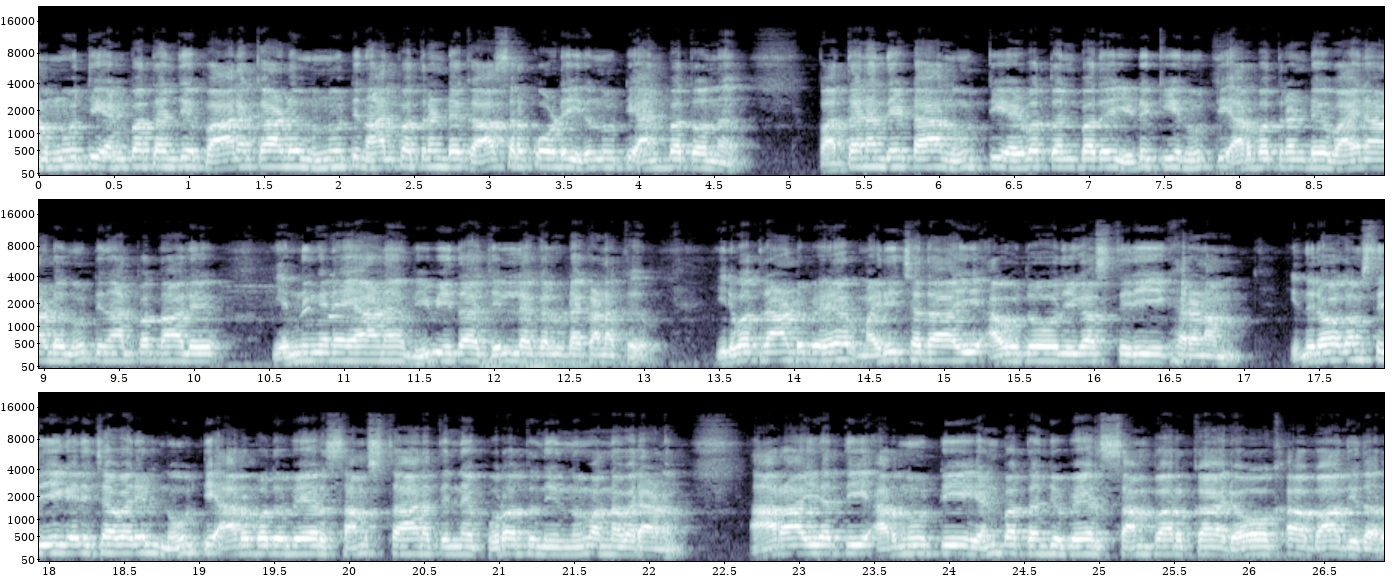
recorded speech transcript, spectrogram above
മുന്നൂറ്റി എൺപത്തഞ്ച് പാലക്കാട് മുന്നൂറ്റി നാൽപ്പത്തിരണ്ട് കാസർഗോഡ് ഇരുന്നൂറ്റി അൻപത്തൊന്ന് പത്തനംതിട്ട നൂറ്റി എഴുപത്തൊൻപത് ഇടുക്കി നൂറ്റി അറുപത്തിരണ്ട് വയനാട് നൂറ്റി നാൽപ്പത്തിനാല് എന്നിങ്ങനെയാണ് വിവിധ ജില്ലകളുടെ കണക്ക്. ഇരുപത്തിരണ്ട് പേർ മരിച്ചതായി ഔദ്യോഗിക സ്ഥിരീകരണം. ഇന്ന് രോഗം സ്ഥിരീകരിച്ചവരിൽ നൂറ്റി അറുപത് പേർ സംസ്ഥാനത്തിന് പുറത്തു നിന്നും വന്നവരാണ്. ആറായിരത്തി അറുന്നൂറ്റി എൺപത്തഞ്ച് പേർ സമ്പർക്ക രോഗബാധിതർ.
